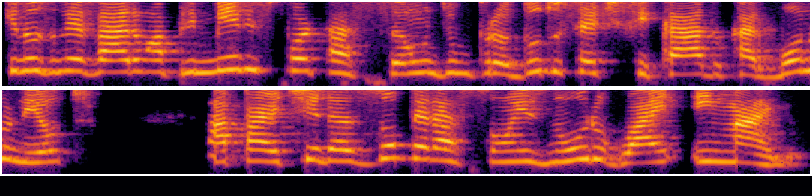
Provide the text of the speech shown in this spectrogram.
que nos levaram à primeira exportação de um produto certificado carbono neutro a partir das operações no Uruguai em maio,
